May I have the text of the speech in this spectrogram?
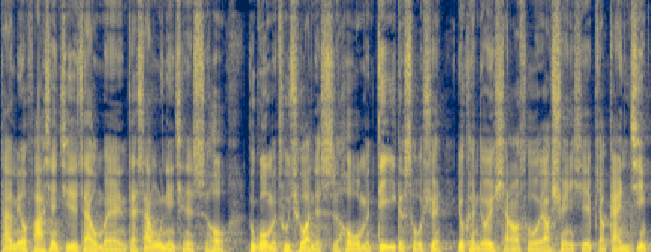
大家有没有发现，其实，在我们在三五年前的时候，如果我们出去玩的时候，我们第一个首选有可能都会想要说要选一些比较干净、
